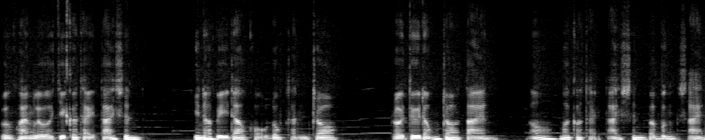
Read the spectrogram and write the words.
Phượng hoàng lửa chỉ có thể tái sinh khi nó bị đau khổ đốt thành tro, rồi từ đống tro tàn, nó mới có thể tái sinh và bừng sáng.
